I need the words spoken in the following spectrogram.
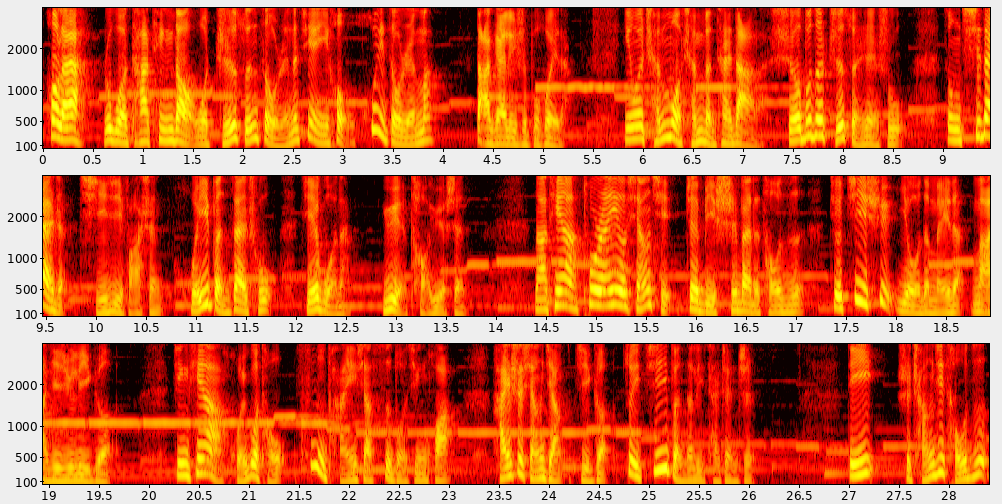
后来啊，如果他听到我止损走人的建议后，会走人吗？大概率是不会的，因为沉没成本太大了，舍不得止损认输。总期待着奇迹发生，回本再出，结果呢越套越深。哪天啊，突然又想起这笔失败的投资，就继续有的没的骂几句力哥。今天啊，回过头复盘一下四朵金花，还是想讲几个最基本的理财政治。第一是长期投资，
